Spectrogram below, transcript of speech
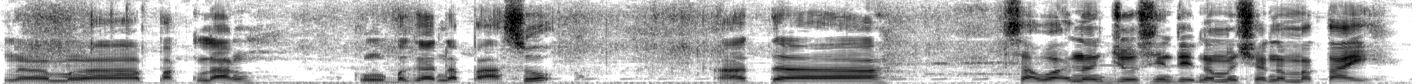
Na mga paklang, kung baga napaso. At ah, sawa ng Diyos hindi naman siya namatay.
